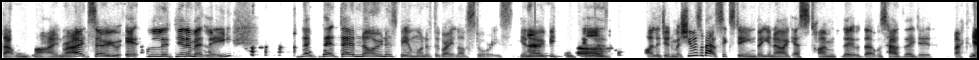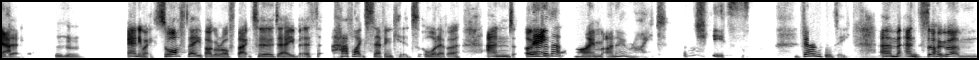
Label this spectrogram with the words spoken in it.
That one's mine, right? So it legitimately, they, they're, they're known as being one of the great love stories, you know, because it Oh. was quite legitimate. She was about 16, but you know, I guess time that, that was how they did back in Yeah. the day. Mhm. Anyway, so off they bugger off back to Deheubarth, have like seven kids or whatever. And over Dang. that time, I know, right? Jeez. Very busy. Um, and so um,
